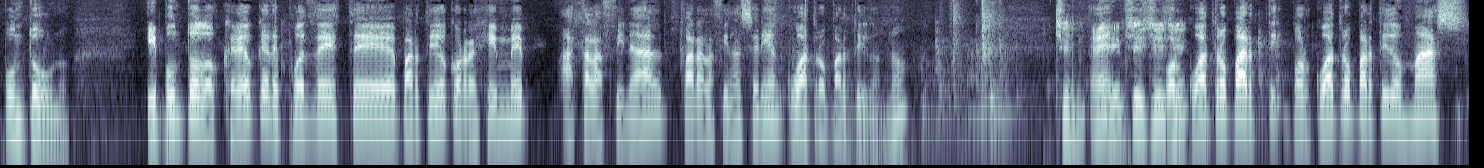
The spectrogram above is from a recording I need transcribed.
Punto uno. Y punto dos, creo que después de este partido, corregidme, hasta la final, para la final serían cuatro partidos, ¿no? ¿Eh? Sí, sí, por, Cuatro por cuatro partidos más,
